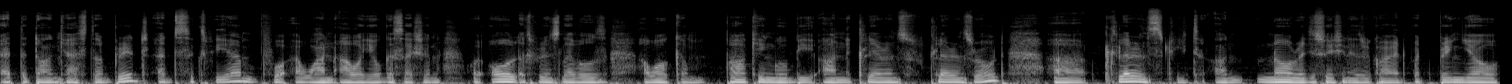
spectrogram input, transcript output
at the Doncaster Bridge at 6 p.m. for a one hour yoga session where all experience levels are welcome. Parking will be on Clarence Clarence Road, uh, Clarence Street. On no registration is required, but bring your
